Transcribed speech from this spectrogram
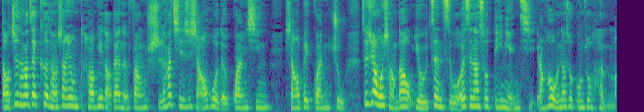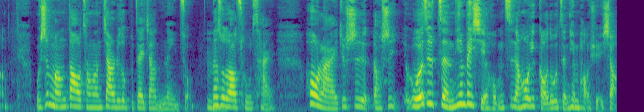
导致他在课堂上用调皮捣蛋的方式，他其实是想要获得关心，想要被关注。这就让我想到有一阵子，我儿子那时候低年级，然后我那时候工作很忙，我是忙到常常假日都不在家的那一种，那时候都要出差。后来就是老师，我儿子整天被写红字，然后也搞得我整天跑学校。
